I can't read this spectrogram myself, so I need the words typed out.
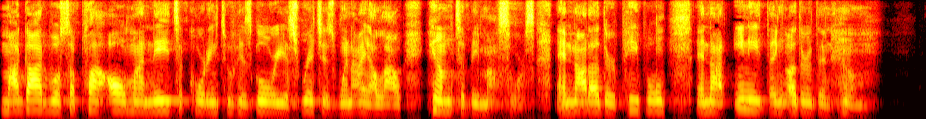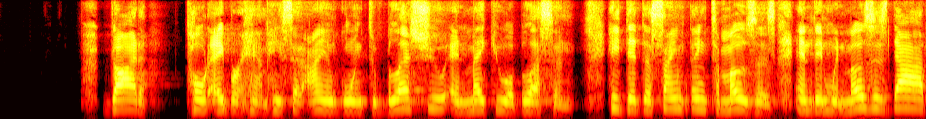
My God will supply all my needs according to His glorious riches when I allow Him to be my source and not other people and not anything other than Him. God told Abraham, He said, I am going to bless you and make you a blessing. He did the same thing to Moses. And then when Moses died,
